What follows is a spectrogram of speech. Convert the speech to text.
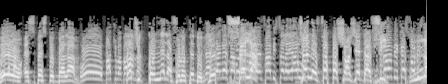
Oh, espèce de Balaam. Quand tu connais la volonté de Dieu, fais-la. Dieu ne va pas changer d'avis. Non!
